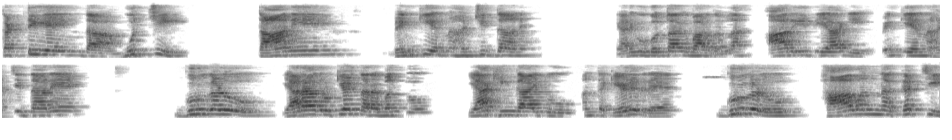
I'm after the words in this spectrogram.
ಕಟ್ಟಿಗೆಯಿಂದ ಮುಚ್ಚಿ ತಾನೇ ಬೆಂಕಿಯನ್ನು ಹಚ್ಚಿದ್ದಾನೆ. ಯಾರಿಗೂ ಗೊತ್ತಾಗಬಾರದಲ್ಲ, ಆ ರೀತಿಯಾಗಿ ಬೆಂಕಿಯನ್ನು ಹಚ್ಚಿದ್ದಾನೆ. ಗುರುಗಳು ಯಾರಾದರೂ ಕೇಳ್ತಾರ ಬಂತು ಯಾಕೆ ಹಿಂಗಾಯ್ತು ಅಂತ ಕೇಳಿದ್ರೆ ಗುರುಗಳು ಹಾವನ್ನ ಕಚ್ಚಿ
